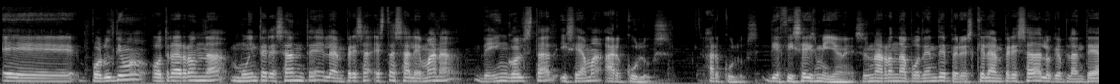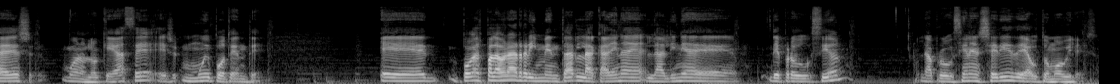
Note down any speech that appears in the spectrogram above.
eh, por último, otra ronda muy interesante, la empresa, esta es alemana, de Ingolstadt y se llama Arculus. Arculus, 16 millones. Es una ronda potente, pero es que la empresa lo que plantea es, bueno, lo que hace es muy potente. Eh, pocas palabras, reinventar la cadena, la línea de, producción, la producción en serie de automóviles,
